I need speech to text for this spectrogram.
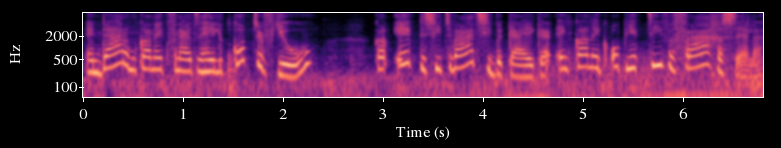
En daarom kan ik vanuit een helikopterview kan ik de situatie bekijken en kan ik objectieve vragen stellen.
